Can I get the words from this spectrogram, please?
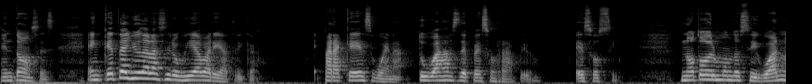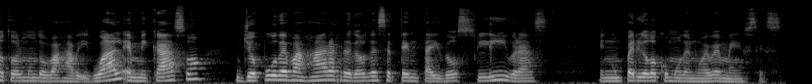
Entonces, ¿en qué te ayuda la cirugía bariátrica? ¿Para qué es buena? Tú bajas de peso rápido, eso sí. No todo el mundo es igual, no todo el mundo baja igual. En mi caso, yo pude bajar alrededor de 72 libras en un periodo como de nueve meses.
